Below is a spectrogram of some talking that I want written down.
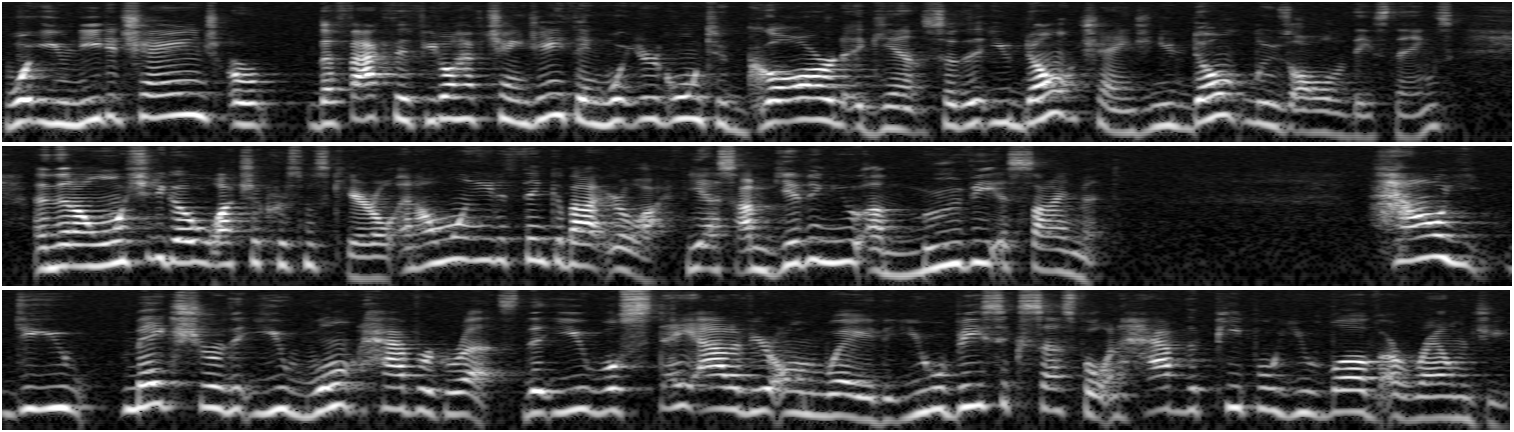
what you need to change or the fact that if you don't have to change anything, what you're going to guard against so that you don't change and you don't lose all of these things. And then I want you to go watch A Christmas Carol and I want you to think about your life. Yes, I'm giving you a movie assignment. How do you make sure that you won't have regrets, that you will stay out of your own way, that you will be successful and have the people you love around you?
